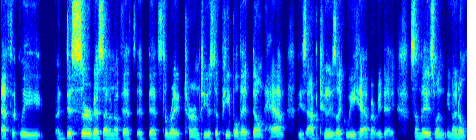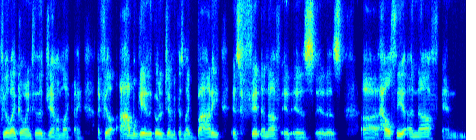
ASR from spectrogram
ethically a disservice i don't know if that's if that's the right term to use to people that don't have these opportunities like we have every day. Some days when you know i don't feel like going to the gym i'm like i i feel obligated to go to the gym because my body is fit enough it is it is uh, healthy enough and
